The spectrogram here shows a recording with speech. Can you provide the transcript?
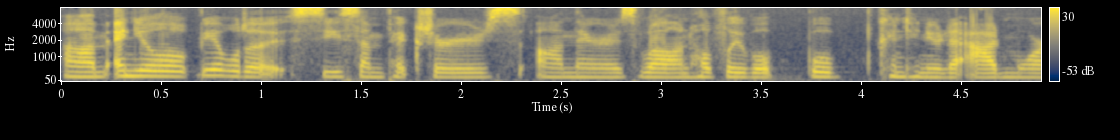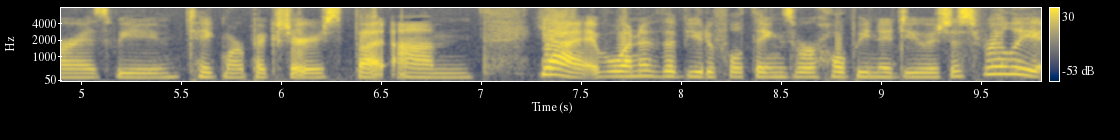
Um, and you'll be able to see some pictures on there as well, and hopefully we'll we'll continue to add more as we take more pictures. But um, yeah, one of the beautiful things we're hoping to do is just really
